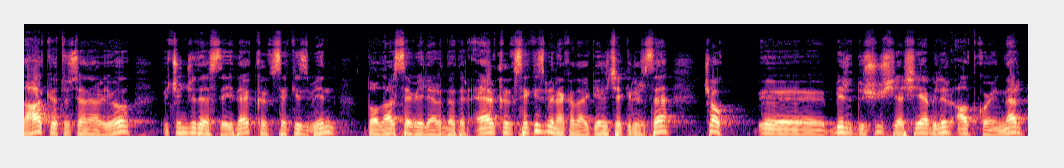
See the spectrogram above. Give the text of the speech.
Daha kötü senaryo üçüncü desteği de 48 bin dolar seviyelerindedir. Eğer 48 bine kadar geri çekilirse çok e, bir düşüş yaşayabilir altcoin'ler.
